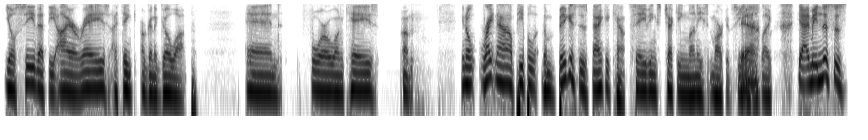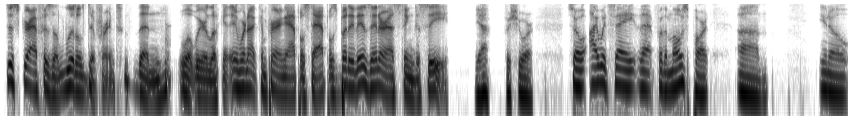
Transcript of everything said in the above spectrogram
you'll see that the IRAs I think are going to go up, and 401ks. Um, you know, right now people the biggest is bank account savings, checking money, market CDs. Yeah. Like yeah, I mean this is this graph is a little different than what we were looking, and we're not comparing apples to apples, but it is interesting to see. Yeah, for sure. So I would say that for the most part, um, you know,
